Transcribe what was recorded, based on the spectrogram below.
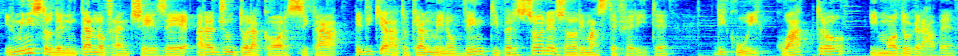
Il ministro dell'interno francese ha raggiunto la Corsica e dichiarato che almeno 20 persone sono rimaste ferite, di cui 4 in modo grave.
